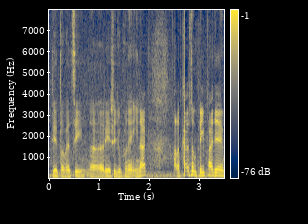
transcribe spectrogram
tieto veci e, riešiť úplne inak. Ale v každom prípade e,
